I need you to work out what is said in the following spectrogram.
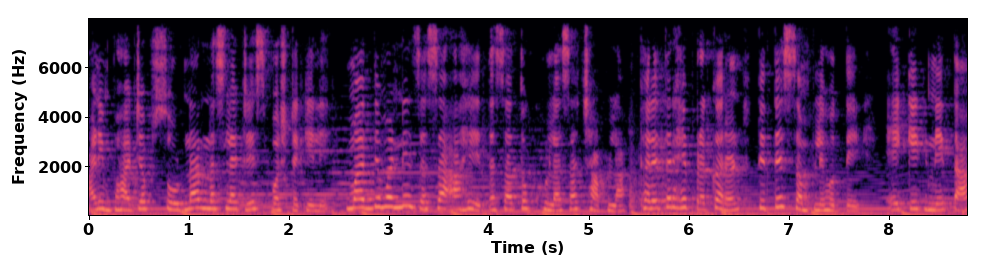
आणि भाजप सोडणार नसल्याचे स्पष्ट केले. माध्यमांनी जसा आहे तसा तो खुलासा छापला. खरे तर हे प्रकरण तिथेच संपले होते. एक एक नेता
